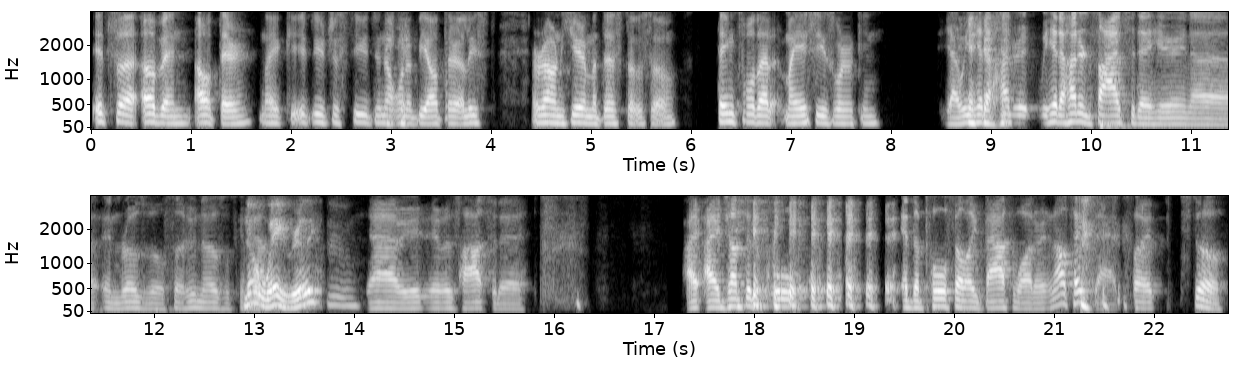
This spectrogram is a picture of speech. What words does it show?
it's a oven out there. Like you just you do not want to be out there, at least around here in Modesto. So thankful that my AC is working. Yeah, we hit hundred. we hit 105 today here in uh in Roseville. So who knows what's gonna? Happen. No happen. way, really? Hmm. Yeah, it was hot today. I, I jumped in the pool and the pool felt like bathwater, and I'll take that. but still,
